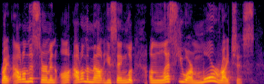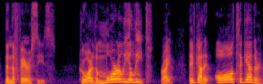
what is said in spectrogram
right, out on this sermon, out on the mount, he's saying, look, unless you are more righteous than the Pharisees, who are the morally elite, right? They've got it all together.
